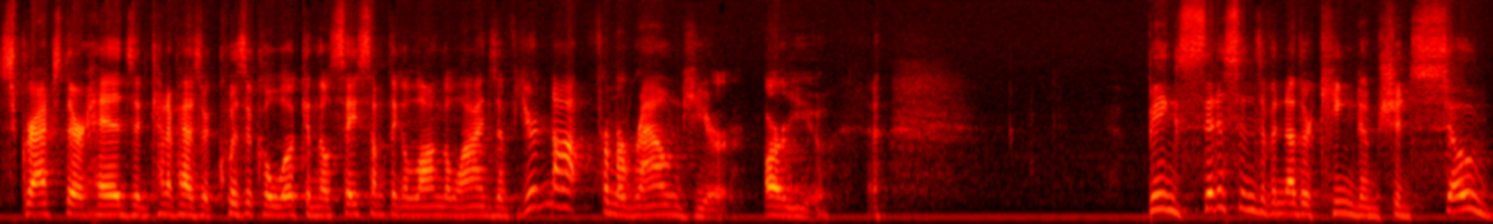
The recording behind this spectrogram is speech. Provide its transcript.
scratch their heads and kind of has a quizzical look and they'll say something along the lines of, You're not from around here, are you? being citizens of another kingdom should so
